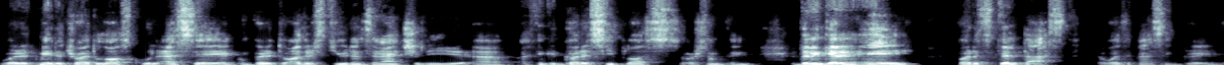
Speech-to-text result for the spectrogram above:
where it made a write a law school essay and compared it to other students, and actually, uh, I think it got a C plus or something. It didn't get an A, but it still passed. It was a passing grade.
